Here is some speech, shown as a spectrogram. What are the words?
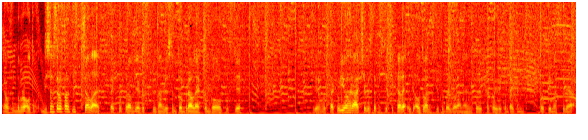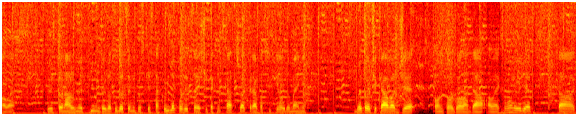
Já už jsem to bral auto... Když jsem se dostal k té střele, tak popravdě jako přiznám, že jsem to bral jako gol, prostě. Že od takového hráče byste prostě čekali, už automaticky to bude gol, já nevím, kolik takový teď ten to tým asi jde, ale kdybyste ho náhodou měli v týmu, tak za tuto cenu prostě z takovýhle pozice, ještě technická střela, která patří k jeho doméně, budete očekávat, že on toho gola dá, ale jak jsme mohli vidět, tak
